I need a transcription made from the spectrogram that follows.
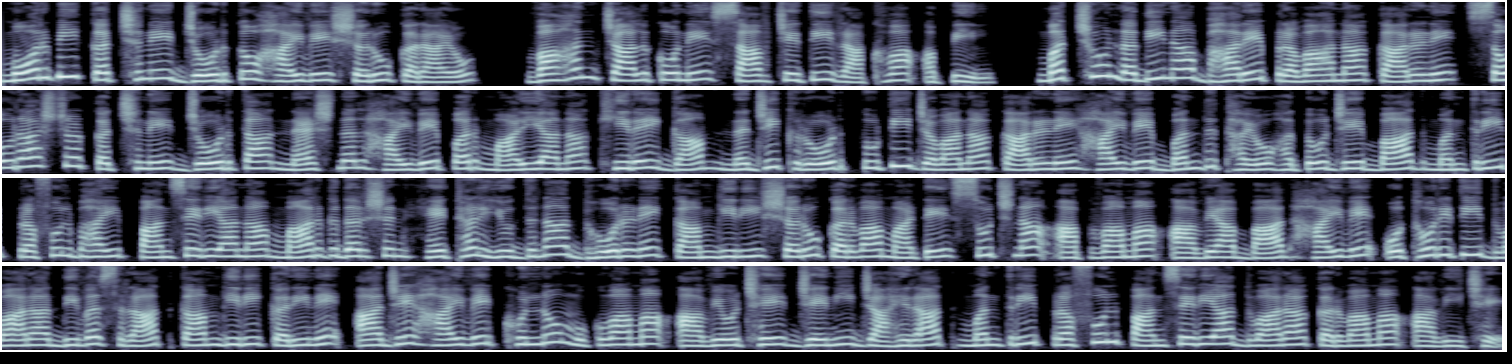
મોરબી કચ્છને જોડતો હાઇવે શરૂ કરાયો. વાહન ચાલકોને સાવચેતી રાખવા અપીલ. મચ્છુ નદીના ભારે પ્રવાહના કારણે સૌરાષ્ટ્ર કચ્છને જોડતા નેશનલ હાઇવે પર માળિયાના ખીરઈ ગામ નજીક રોડ તૂટી જવાના કારણે હાઇવે બંધ થયો હતો જે બાદ મંત્રી પ્રફુલભાઈ પાનસેરિયાના માર્ગદર્શન હેઠળ યુદ્ધના ધોરણે કામગીરી શરૂ કરવા માટે સૂચના આપવામાં આવ્યા બાદ હાઇવે ઓથોરિટી દ્વારા દિવસ રાત કામગીરી કરીને આજે હાઇવે ખુલ્લો મૂકવામાં આવ્યો છે જેની જાહેરાત મંત્રી પ્રફુલ પાનસેરિયા દ્વારા કરવામાં આવી છે.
